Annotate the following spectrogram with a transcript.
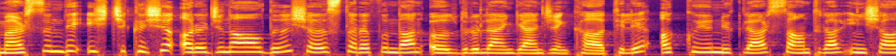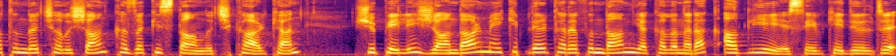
Mersin'de iş çıkışı aracını aldığı şahıs tarafından öldürülen gencin katili Akkuyu Nükleer Santral inşaatında çalışan Kazakistanlı çıkarken şüpheli jandarma ekipleri tarafından yakalanarak adliyeye sevk edildi.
